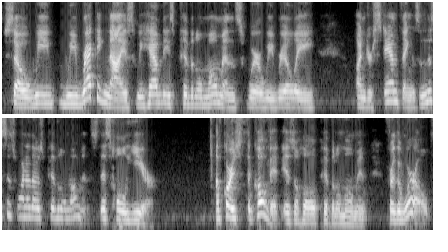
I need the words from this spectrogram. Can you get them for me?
so we we recognize we have these pivotal moments where we really understand things and this is one of those pivotal moments this whole year of course the covid is a whole pivotal moment for the world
